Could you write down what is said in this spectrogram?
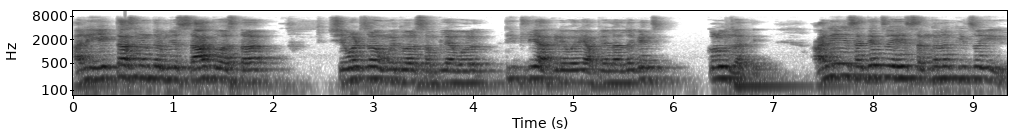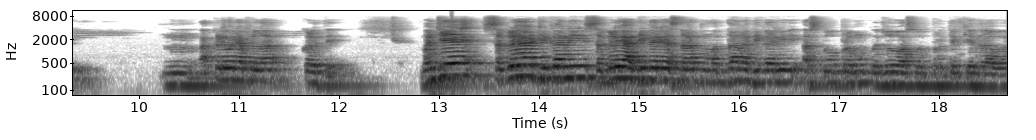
आणि एक तासानंतर म्हणजे सात वाजता शेवटचा उमेदवार संपल्यावर तिथली आकडेवारी आपल्याला लगेच कळून जाते. आणि सध्याचं हे संगणकीचं आकडेवारी आपल्याला कळते. म्हणजे सगळ्या ठिकाणी सगळे अधिकारी असतात मतदान अधिकारी असतो प्रमुख जो असतो प्रत्येक केंद्रावर.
